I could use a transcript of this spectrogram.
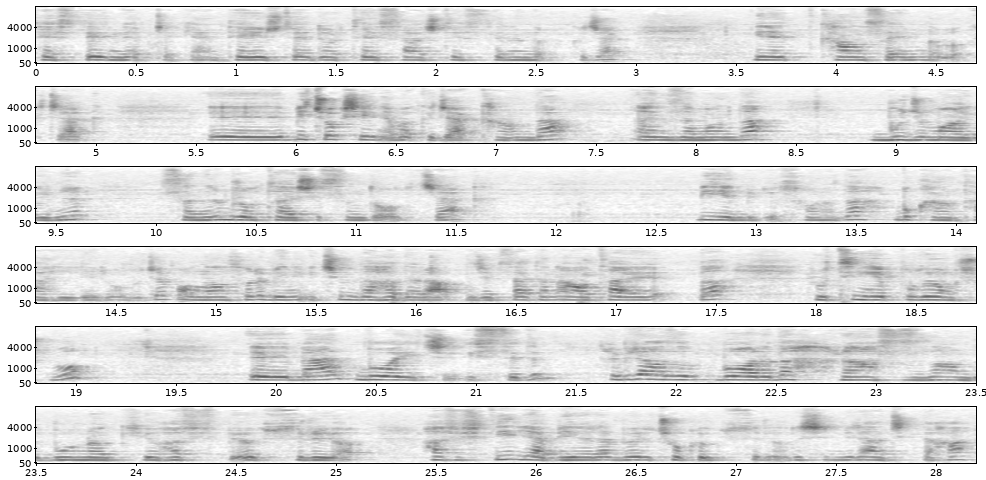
testlerini yapacak. Yani T3, T4, TSH testlerine bakacak. Yine kan sayımına bakacak. Ee, Birçok şeyine bakacak kanda. Aynı zamanda bu cuma günü sanırım rota aşısında olacak. Bir 20 gün sonra da bu kan tahlilleri olacak. Ondan sonra benim içim daha da rahatlayacak. Zaten 6 ayda rutin yapılıyormuş bu. Ee, ben bu ay için istedim. Biraz bu arada rahatsızlandı. Burnu akıyor, hafif bir öksürüyor. Hafif değil ya bir ara böyle çok öksürüyordu. Şimdi birazcık daha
